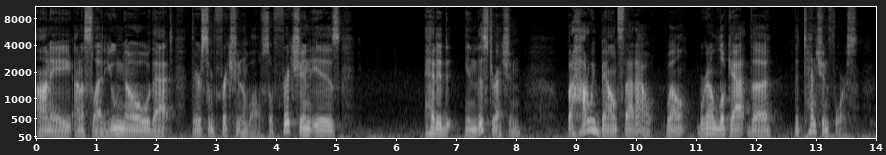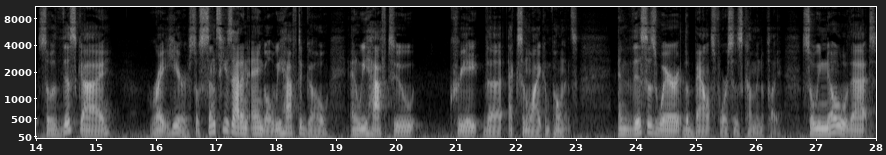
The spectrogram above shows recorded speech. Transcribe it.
on a on a sled, you know that there's some friction involved. So friction is headed in this direction, but how do we balance that out? Well, we're going to look at the the tension force. So this guy right here. So since he's at an angle, we have to go and we have to create the x and y components. And this is where the balance forces come into play. So we know that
